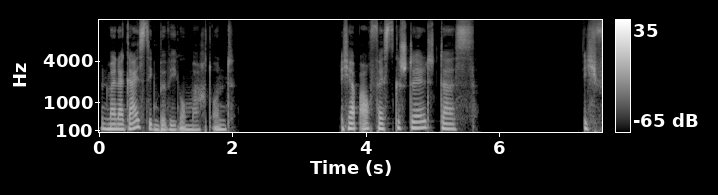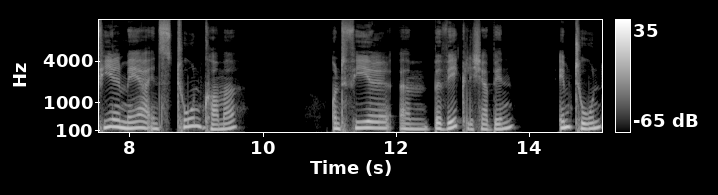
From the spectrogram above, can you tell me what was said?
mit meiner geistigen Bewegung macht. Und ich habe auch festgestellt, dass ich viel mehr ins Tun komme und viel ähm, beweglicher bin im Tun,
